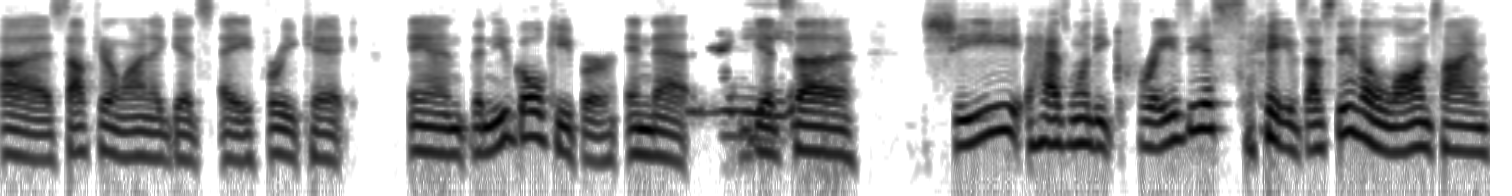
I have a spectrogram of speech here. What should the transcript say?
Uh, South Carolina gets a free kick, and the new goalkeeper in net Maggie. gets uh she has one of the craziest saves I've seen in a long time.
